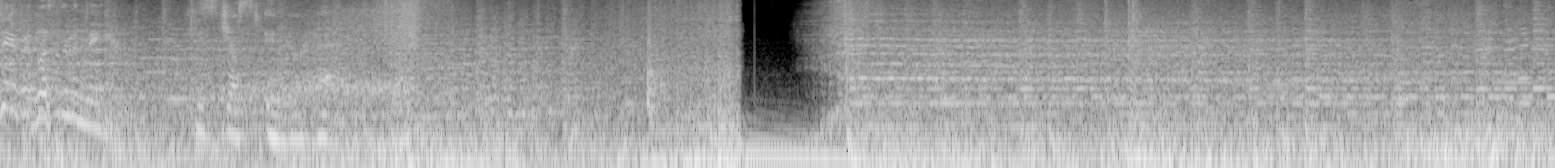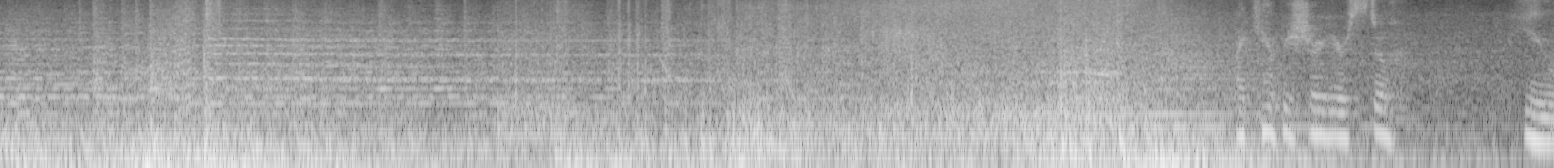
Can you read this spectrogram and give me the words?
David, listen to me. He's just in your head. Can't be sure you're still you.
